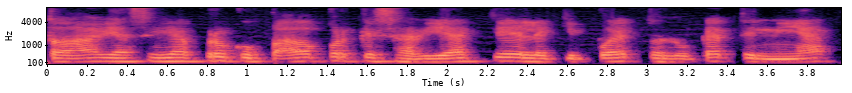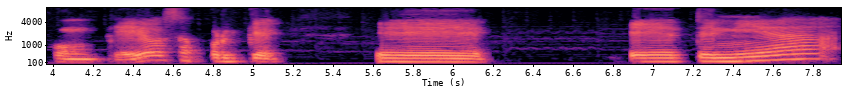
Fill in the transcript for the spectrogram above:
todavía seguía preocupado porque sabía que el equipo de Toluca tenía con qué, o sea, porque eh, eh, tenía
